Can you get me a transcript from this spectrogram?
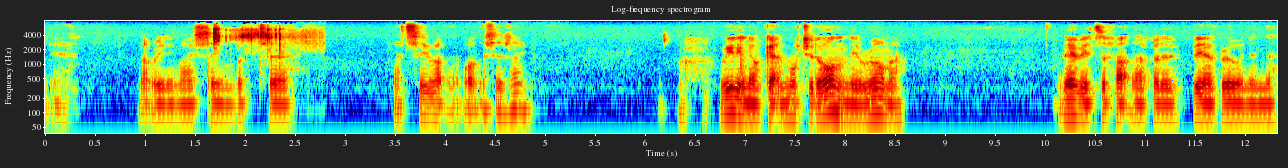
Yeah, not really my scene, but uh, let's see what what this is like. Really not getting much at all in the aroma. Maybe it's the fact that I've got a beer brewing in the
